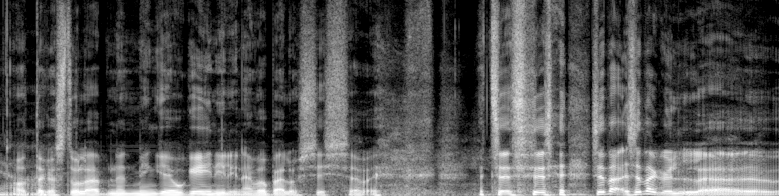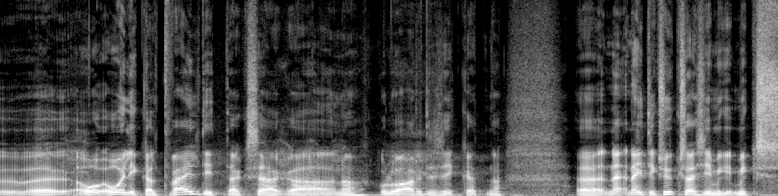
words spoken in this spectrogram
ja.... oota, kas tuleb nüüd mingi eugeeniline võbelus sisse või? et see, see, seda, seda küll äh, hoolikalt välditakse, aga noh, kuluaarides ikka, et noh näiteks üks asi, miks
